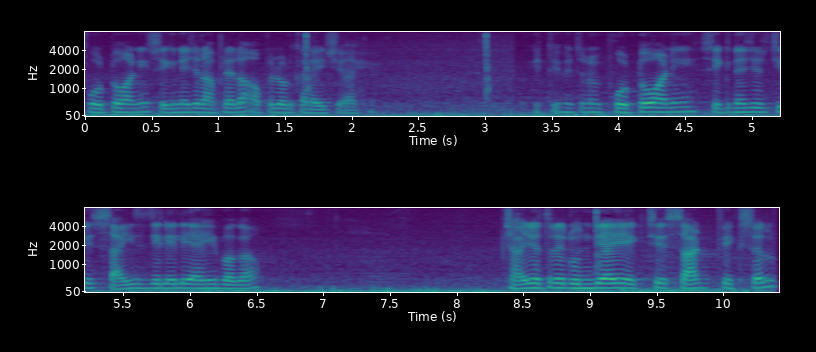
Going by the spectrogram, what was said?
फोटो आणि सिग्नेचर आपल्याला अपलोड करायची आहे. इथे मित्रांनो फोटो आणि सिग्नेचरची साईज दिलेली आहे बघा. छायाचित्र रुंदी आहे एकशे साठ पिक्सल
